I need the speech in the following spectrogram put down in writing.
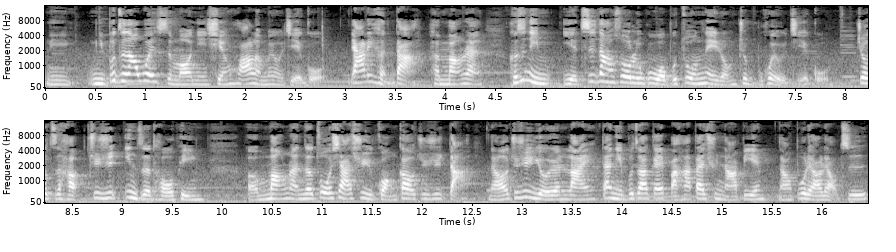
你你不知道为什么你钱花了没有结果，压力很大，很茫然。可是你也知道说，如果我不做内容，就不会有结果，就只好继续硬着头皮，呃，茫然的做下去，广告继续打，然后继续有人来，但你不知道该把他带去哪边，然后不了了之。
